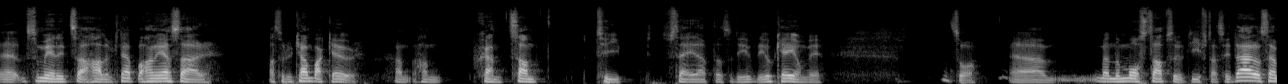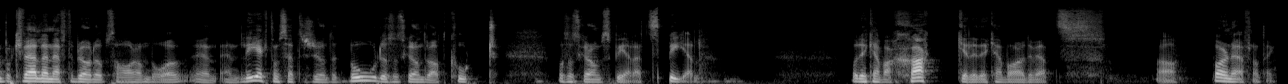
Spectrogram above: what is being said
Eh, som är lite så här halvknäpp, och han är så här, alltså du kan backa ur. Han, han skämtsamt typ säger att alltså, det, det är okej okay om vi, så. Eh, men de måste absolut gifta sig där och sen på kvällen efter bröllop så har de då en, en lek, de sätter sig runt ett bord och så ska de dra ett kort. Och så ska de spela ett spel. Och det kan vara schack eller det kan vara, du vet, ja, vad det nu är för någonting.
